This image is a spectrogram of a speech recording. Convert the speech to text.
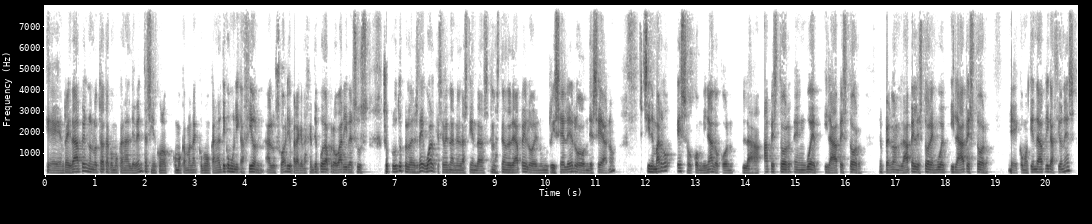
en realidad Apple no lo trata como canal de venta, sino como, como, como, canal de comunicación al usuario para que la gente pueda probar y ver sus, sus productos, pero les da igual que se vendan en las tiendas, en las tiendas de Apple o en un reseller o donde sea, ¿no? Sin embargo, eso combinado con la App Store en web y la App Store, perdón, la Apple Store en web y la App Store eh, como tienda de aplicaciones,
